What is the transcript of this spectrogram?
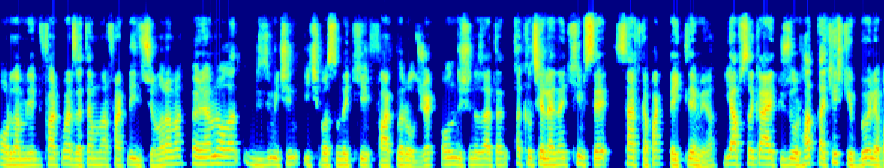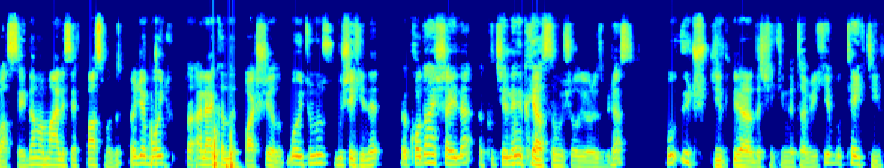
Oradan bile bir fark var. Zaten bunlar farklı edisyonlar ama önemli olan bizim için iç basındaki farklar olacak. Onun dışında zaten akıl çelenden kimse sert kapak beklemiyor. Yapsa gayet güzel olur. Hatta keşke böyle bassaydı ama maalesef basmadı. Önce boyut alakalı başlayalım. Boyutumuz bu şekilde ve Kodansha ile akıl kıyaslamış oluyoruz biraz. Bu 3 cilt bir arada şeklinde tabii ki. Bu tek cilt.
